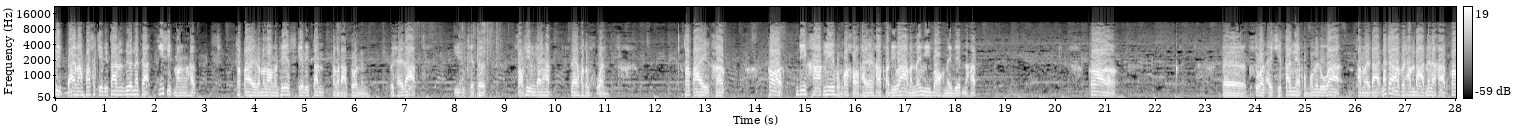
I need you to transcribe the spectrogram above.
สิบได้มั้งเพราะสเกลิตันเลื่อนน่าจะยี่สิบมั้งครับ ต่อไปเรามาลองกันที่สเกลิตันธรรมดาตัวหนึ่ง โดยใช้ดาบ Educator สองทีเหมือนกันครับ แรงพอสมควร ต่อไปครับ ก็นี่ครับนี่ผมก็ขออภัยนะครับ พอดีว่ามันไม่มีบอกในเว็บนะครับ ก็ เอ่อส่วนไอคิดตันเนี่ย ผมก็ไม่รู้ว่าทำอะไรได้ น่าจะเอาไปทำดาบนี่แหละครับ ก็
